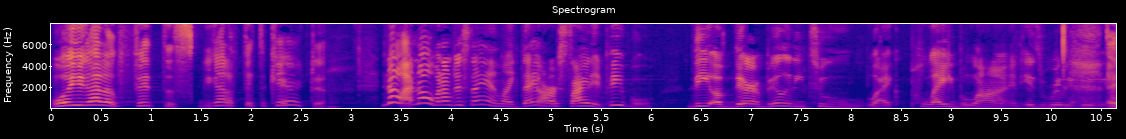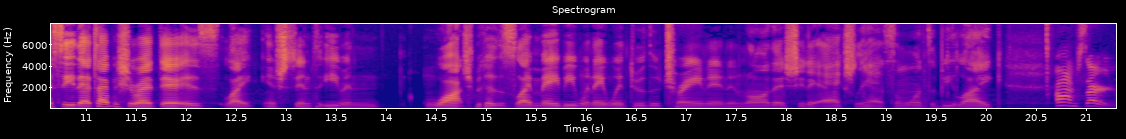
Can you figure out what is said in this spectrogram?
Well, you gotta fit the, you gotta fit the character. No, I know, but I'm just saying, like, they are sighted people. The of their ability to like play blind is really good. And see that type of shit right there is like interesting to even watch because it's like maybe when they went through the training and all that shit, they actually had someone to be like, oh, I'm certain.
